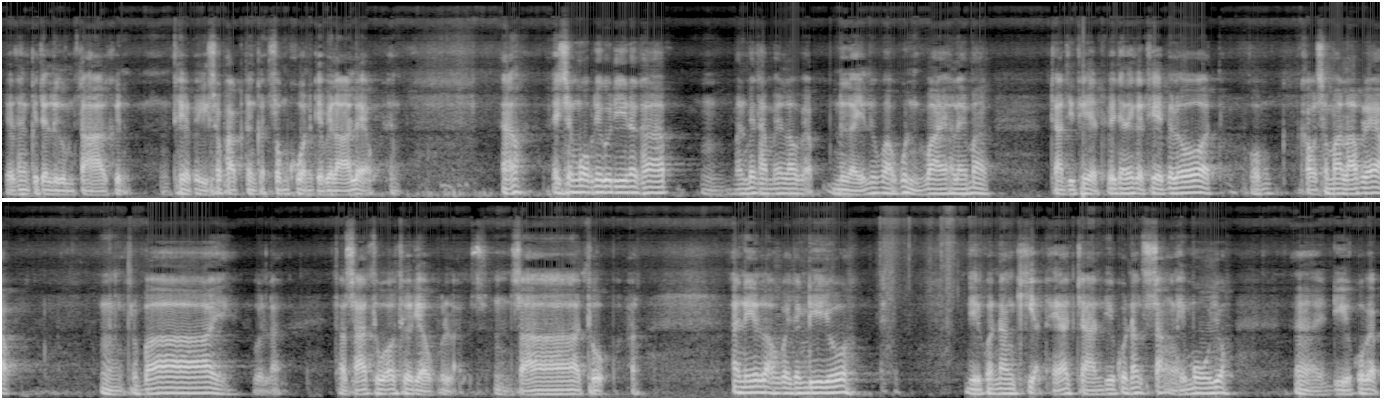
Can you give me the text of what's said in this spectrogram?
เดี๋ยวท่านก็จะลืมตาขึ้น เทศไปอีกสักพักหนึ่งก็สมควรแก่เวลาแล้วเอาไอ้สงบนี่ก็ดีนะครับมันไม่ทำให้เราแบบเหนื่อยหรือว่าวุ่นวายอะไรมาก จารย์ทิเทศเป็นยังไงกับเทศไปโลดผมเขาสมารับแล้ว สบายพูดละถ้าสาธุเอาเธอเดียวพูดละสาธุอันนี้เราก็ยังดีอยู่ดีกว่านั่งเขียดให้อาจารย์ ดีกว่านั่งสั่งให้โมอยู่เออดีกว่าแบบ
